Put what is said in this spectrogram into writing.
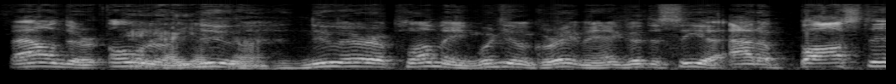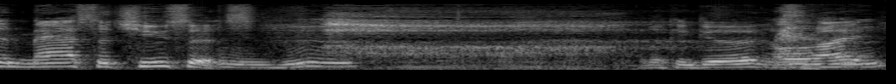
founder, owner, you new? New Era Plumbing. We're doing great, man. Good to see you. Out of Boston, Massachusetts. Looking good. All right.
